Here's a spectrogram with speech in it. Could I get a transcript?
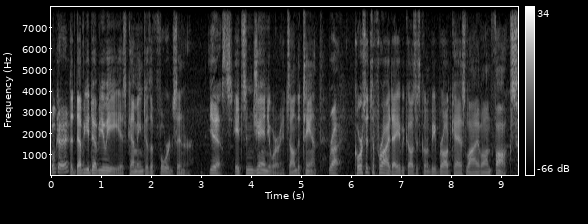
Okay. the WWE is coming to the Ford Center. yes. It's in January. It's on the 10th. Right. Of course, it's a Friday because it's going to be broadcast live on Fox.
